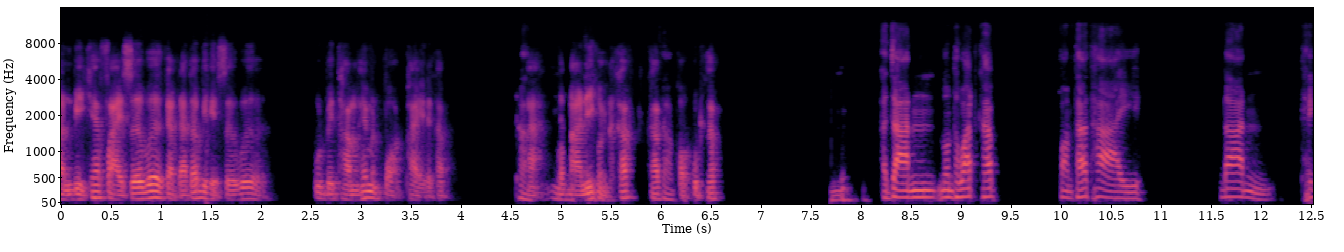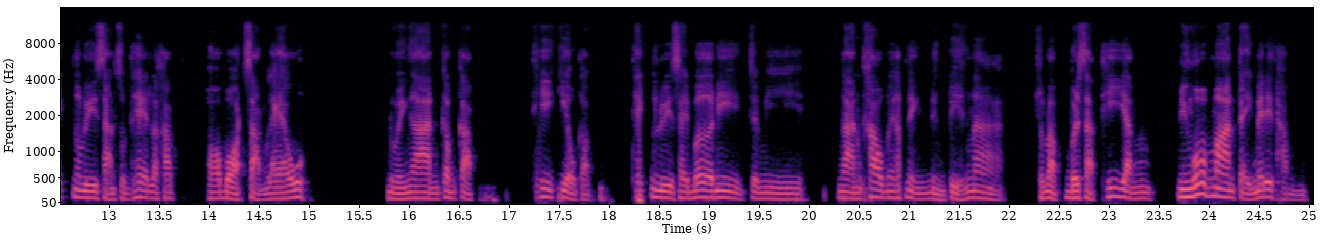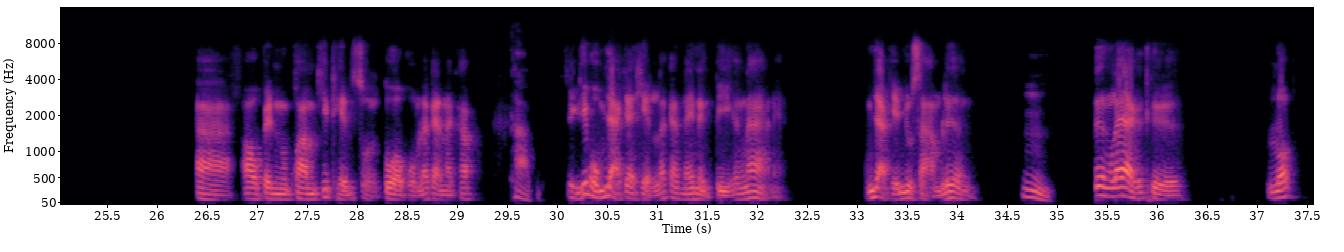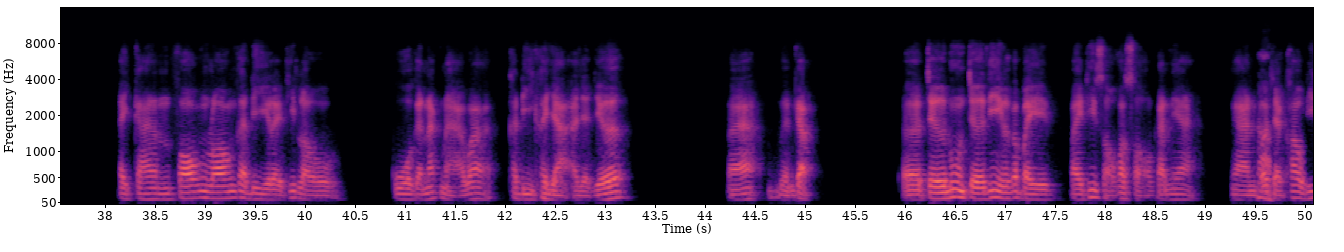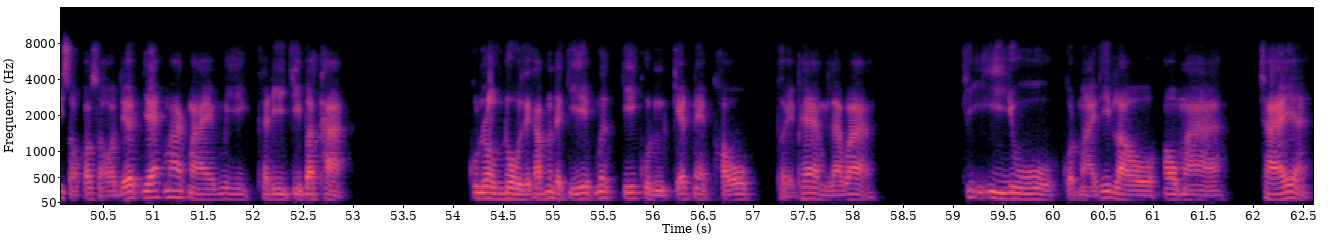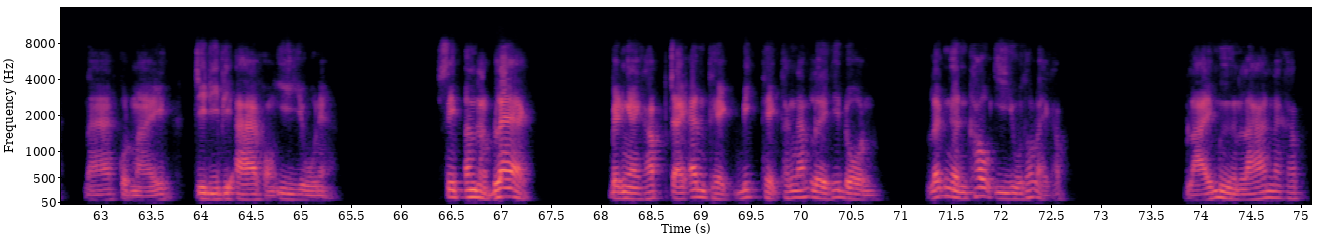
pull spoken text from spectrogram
มันมีแค่ไฟล์เซิร์ฟเวอร์กับ Database เซิร์ฟเวอร์ คุณไปทำให้มันปลอดภัยนะครับครับอะอืประมาณนี้ก่อนนะครับครับ ครับ ขอบคุณครับ อาจารย์นนทวัฒน์ครับ ความท้าทายด้านเทคโนโลยีสารสนเทศแล้วครับ พอบอร์ดสั่งแล้ว หน่วยงานกำกับที่เกี่ยวกับเทคโนโลยีไซเบอร์นี่จะมีงานเข้าไหมครับในหนึ่งปีข้างหน้าสำหรับบริษัทที่ยังมีงบประมาณแต่ยังไม่ได้ทำอ่าเอาเป็นความคิดเห็นส่วนตัวผมแล้วกันนะครับ ครับ สิ่งที่ผมอยากจะเห็นแล้วกันในหนึ่งปีข้างหน้าเนี่ย ผมอยากเห็นอยู่สามเรื่อง อืม เรื่องแรกก็คือ ลดไอการฟ้องร้องคดีอะไรที่เรากลัวกันนักหนาว่าคดีขยะอาจจะเยอะนะเหมือนกับ เออเจอนู่นเจอนี่แล้วก็ไปไปที่สกสกันเนี่ย งานก็ครับจะเข้าที่สกสเยอะแยะมากมายมีคดีจีบถะคุณลองดูสิครับเมื่อกี้เมื่อกี้คุณเกตเนี่ยเขาเผยแพร่มาแล้วว่าที่ EU กฎหมายที่เราเอามาใช้อะ นะกฎหมาย GDPR ของ EU เนี่ยสิบอันดับแรก เป็นไงครับ Giant Tech Big Tech ทั้งนั้นเลยที่โดน และเงินเข้า EU เท่าไหร่ครับ หลายหมื่นล้านนะครับ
